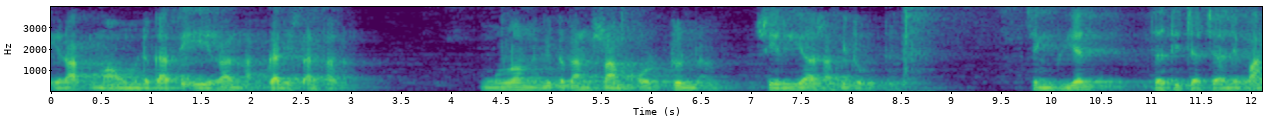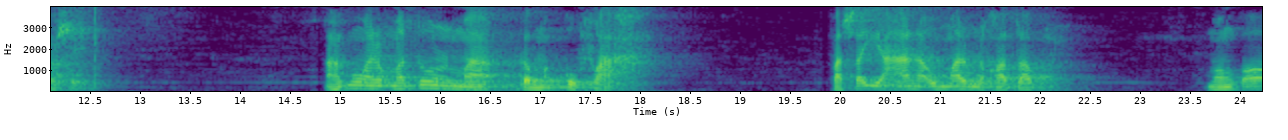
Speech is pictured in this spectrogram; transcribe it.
Irak mau mendekati Iran, Afghanistan sana. Mulon gitu kan Sam, Urdun, Syria sampai turut. Sing biyen dadi jajane Parsi. Aku arep metu ke Mekufah. Fasayya ana Umar bin Khattab mongko.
